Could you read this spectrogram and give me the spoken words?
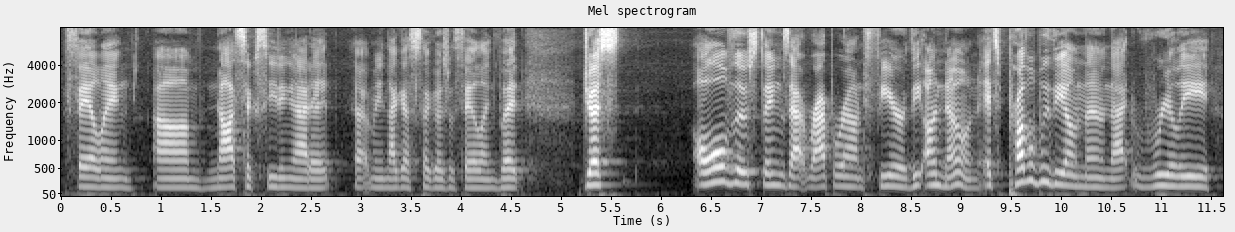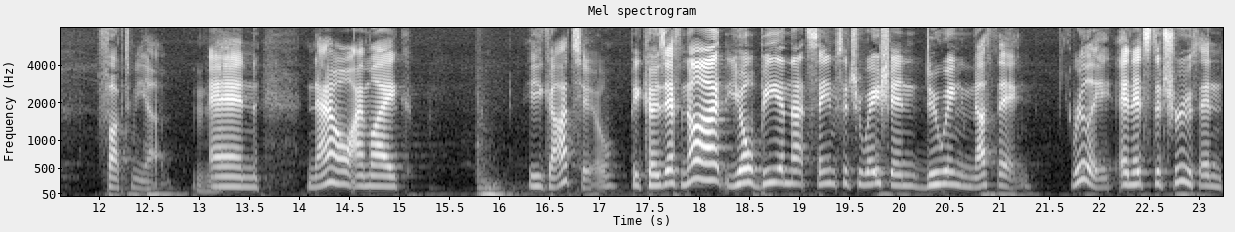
failing, um, not succeeding at it. I mean, I guess that goes with failing, but just all of those things that wrap around fear, the unknown. It's probably the unknown that really fucked me up. And now I'm like, you got to, because if not, you'll be in that same situation doing nothing, really. And it's the truth. And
